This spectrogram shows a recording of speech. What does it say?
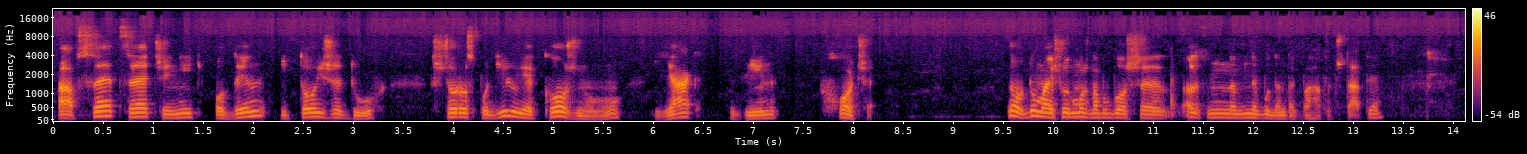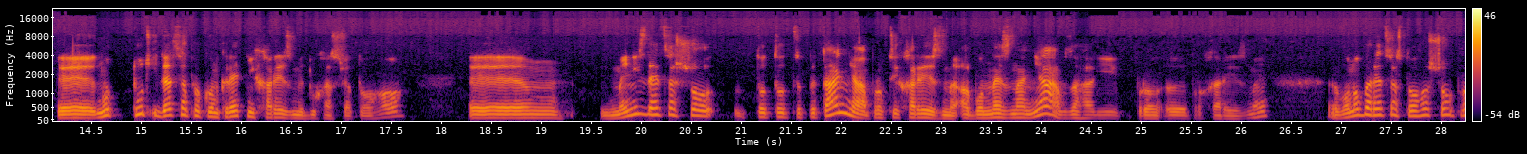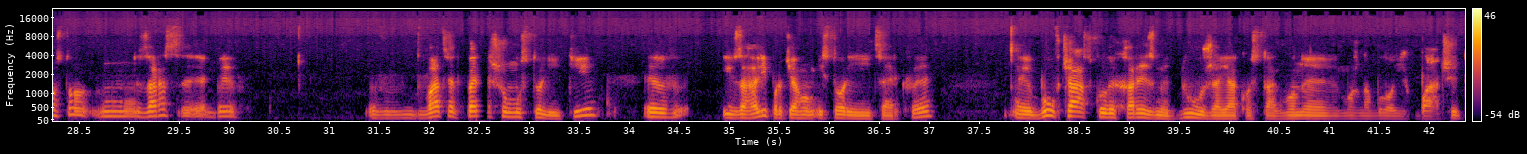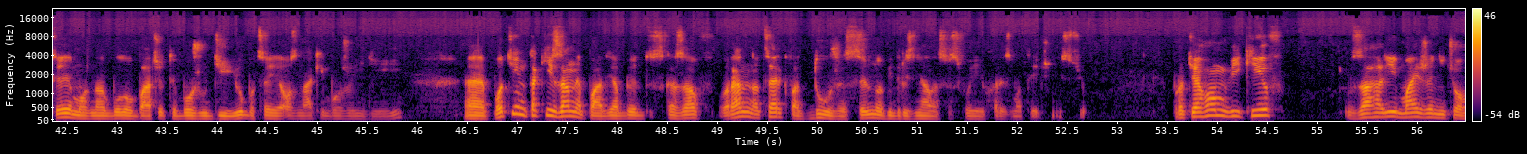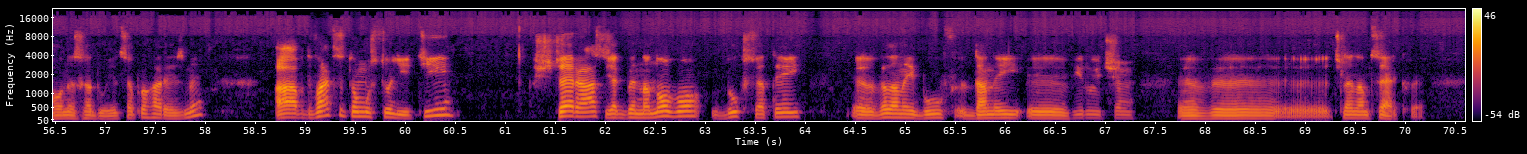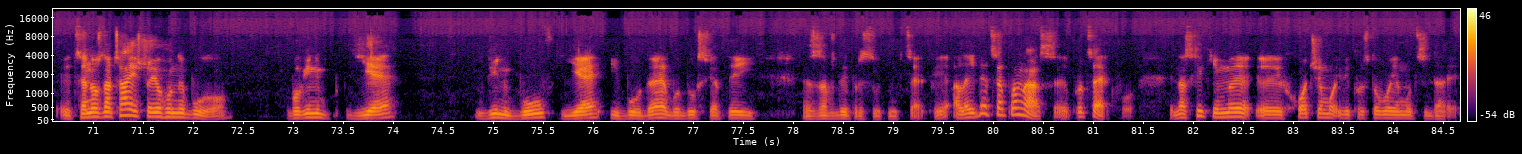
А все це чинить один і той же дух, що розподілює кожному, як він хоче. Ну, думаю, що можна було ще, але не, не будемо так багато читати. Е, ну, тут йдеться про конкретні харизми Духа Святого. Е, мені здається, що то, то, це питання про ці харизми або незнання взагалі про, е, про харизми, воно береться з того, що просто зараз е, якби в 21 столітті е, і взагалі протягом історії церкви е, був час, коли харизми дуже якось так вони можна було їх бачити, можна було бачити Божу дію, бо це є ознаки Божої дії. Потім такий занепад, я би сказав, ранна церква дуже сильно відрізнялася своєю харизматичністю. Протягом віків взагалі майже нічого не згадується про харизми. А в 20 столітті ще раз, якби наново Дух Святий е, вилений був даний е, віруючим е, в членам церкви. Це не означає, що його не було, бо він є, він був, є і буде, бо Дух Святий завжди присутній в церкві. Але йдеться про нас, про церкву. Наскільки ми хочемо і використовуємо ці дари.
